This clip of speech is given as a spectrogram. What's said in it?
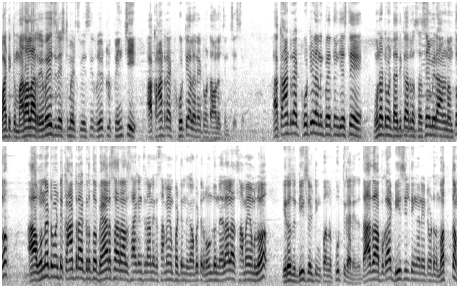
వాటికి మరలా రివైజ్డ్ ఎస్టిమేట్స్ వేసి రేట్లు పెంచి ఆ కాంట్రాక్ట్ కొట్టేయాలనేటువంటి ఆలోచన చేశారు. ఆ కాంట్రాక్ట్ కొట్టేయడానికి ప్రయత్నం చేస్తే ఉన్నటువంటి అధికారులు ససేమి రానడంతో ఆ ఉన్నటువంటి కాంట్రాక్టర్తో బేరసారాలు సాగించడానికి సమయం పట్టింది కాబట్టి రెండు నెలల సమయంలో ఈరోజు డీసిల్టింగ్ పనులు పూర్తి కాలేదు దాదాపుగా డీసిల్టింగ్ అనేటువంటిది మొత్తం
